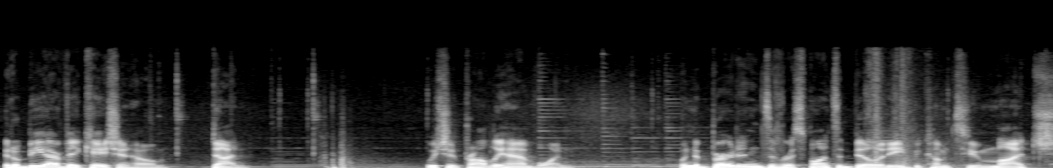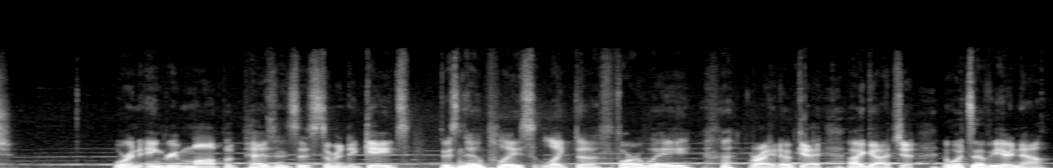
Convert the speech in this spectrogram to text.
It'll be our vacation home. Done. We should probably have one. When the burdens of responsibility become too much, or an angry mob of peasants is storming the gates, there's no place like the faraway... right, okay, I gotcha. And what's over here now?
